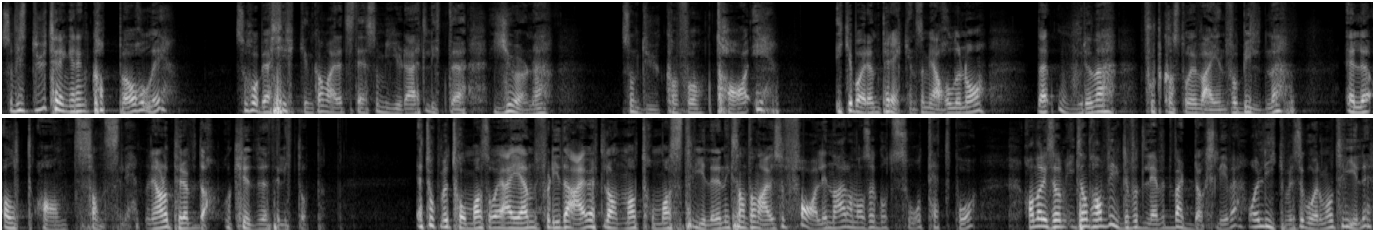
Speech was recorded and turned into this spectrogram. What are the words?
Så hvis du trenger en kappe å holde i, så håper jeg Kirken kan være et sted som gir deg et lite hjørne som du kan få ta i. Ikke bare en preken som jeg holder nå, der ordene fort kan stå i veien for bildene. Eller alt annet sanselig. Men jeg har nå prøvd da, å krydre dette litt opp. Jeg tok med Thomas og jeg igjen, fordi det er jo et eller annet med at Thomas tviler inn. Han er jo så farlig nær. Han har altså gått så tett på. Han har liksom, han har virkelig fått levd hverdagslivet, og likevel så går han og tviler.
